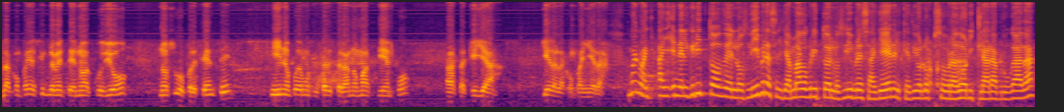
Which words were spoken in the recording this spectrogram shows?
la compañía simplemente no acudió, no estuvo presente y no podemos estar esperando más tiempo hasta que ella quiera la compañera. Bueno, hay- hay- en el grito de los libres, el llamado grito de los libres ayer, el que dio López Obrador y Clara Brugada,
